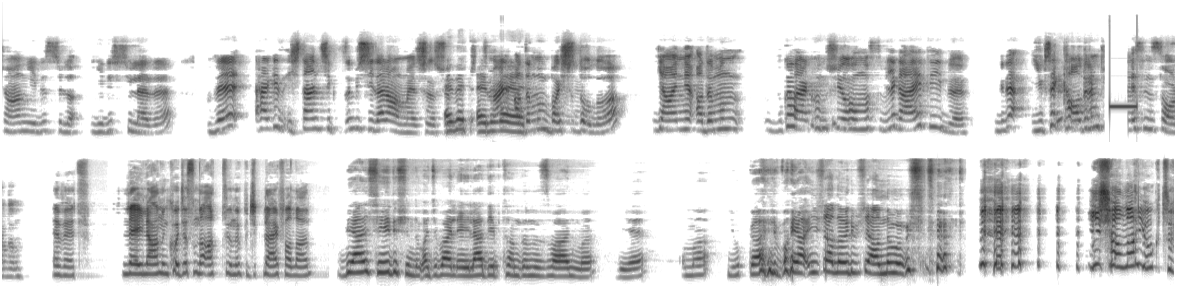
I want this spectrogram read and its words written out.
Şu an 7 süla, 7 süları. Ve herkes işten çıktı. Bir şeyler almaya çalışıyor. Evet, evet. Adamın başı dolu. Yani adamın bu kadar konuşuyor olması bile gayet iyiydi. Bir de yüksek kaldırım k***nesini sordun. Evet. Leyla'nın kocasına attığın öpücükler falan. Bir an şeyi düşündüm acaba Leyla diye bir tanıdığımız var mı diye. Ama yok galiba ya inşallah öyle bir şey anlamamıştır. İnşallah yoktur.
